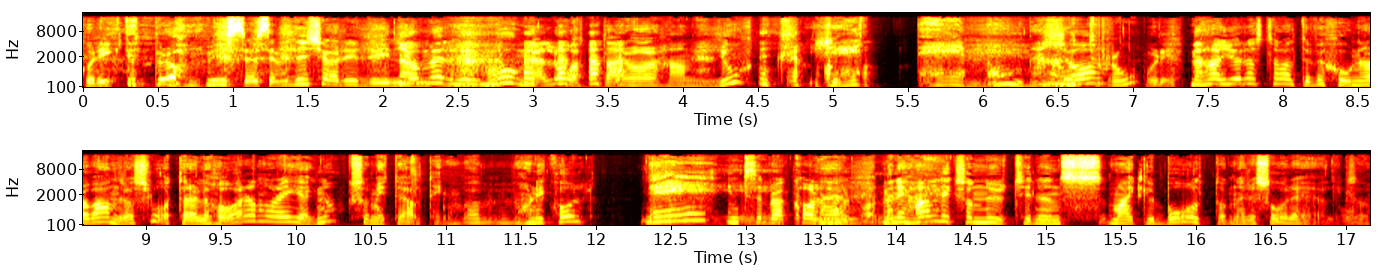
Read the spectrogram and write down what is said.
gå riktigt bra visar sig. Men det körde ju du innan. Jo men hur många låtar har han gjort? Jätte är många, ja, otroligt. Men han gör nästan alltid versioner av andras låtar eller har han några egna också mitt i allting? Har ni koll? Nej, inte så bra koll honom. Men är han liksom nutidens Michael Bolton, är det så det är? Liksom?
